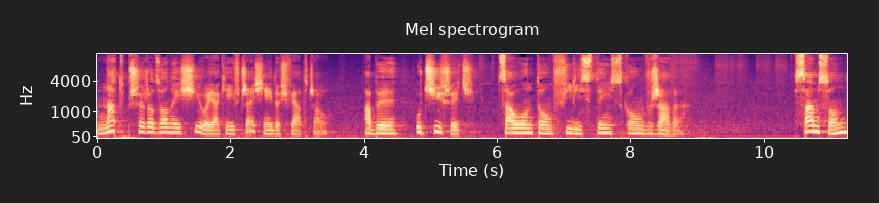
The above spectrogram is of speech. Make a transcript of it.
nadprzyrodzonej siły, jakiej wcześniej doświadczał, aby uciszyć całą tą filistyńską wrzawę. Samson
